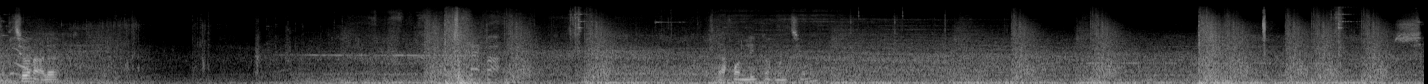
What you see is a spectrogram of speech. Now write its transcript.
Munition alle. Vorne liegt noch Munition. Shit.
